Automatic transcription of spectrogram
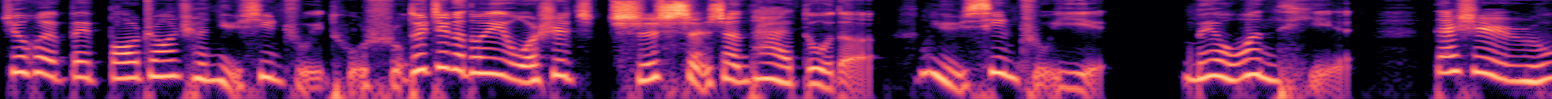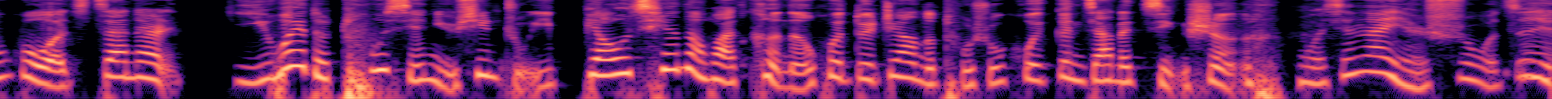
就会被包装成女性主义图书。对这个东西，我是持审慎态度的。女性主义没有问题，但是如果在那儿。一味的凸显女性主义标签的话，可能会对这样的图书会更加的谨慎。我现在也是，我自己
